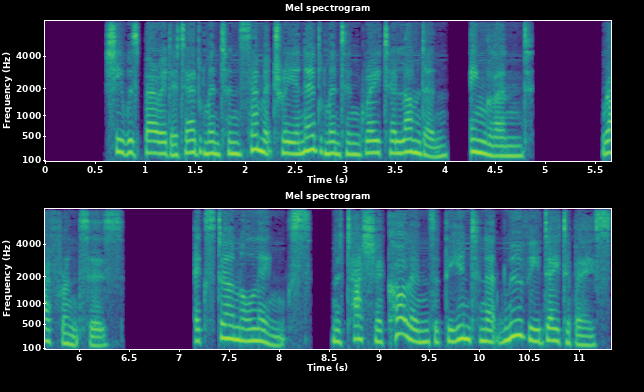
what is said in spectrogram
She was buried at Edmonton Cemetery in Edmonton, Greater London, England. References External links, Natasha Collins at the Internet Movie Database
